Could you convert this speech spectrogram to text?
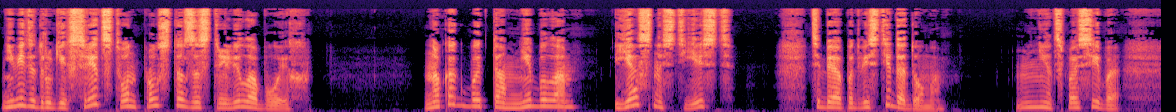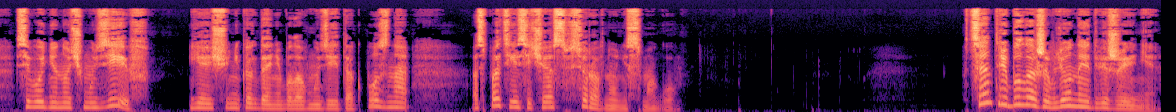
Не видя других средств, он просто застрелил обоих. Но как бы там ни было, ясность есть. Тебя подвести до дома? Нет, спасибо. Сегодня ночь музеев. Я еще никогда не была в музее так поздно, а спать я сейчас все равно не смогу. В центре было оживленное движение.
